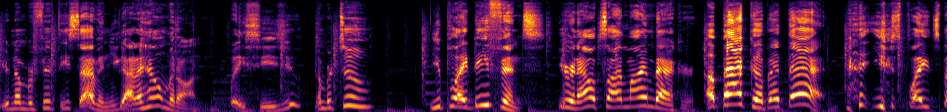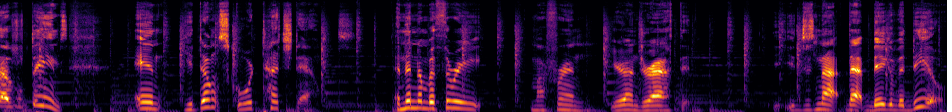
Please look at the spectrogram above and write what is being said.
you're number 57. You got a helmet on. But he sees you. Number two, you play defense. You're an outside linebacker, a backup at that. you played special teams, and you don't score touchdowns. And then number three, my friend, you're undrafted. You're just not that big of a deal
